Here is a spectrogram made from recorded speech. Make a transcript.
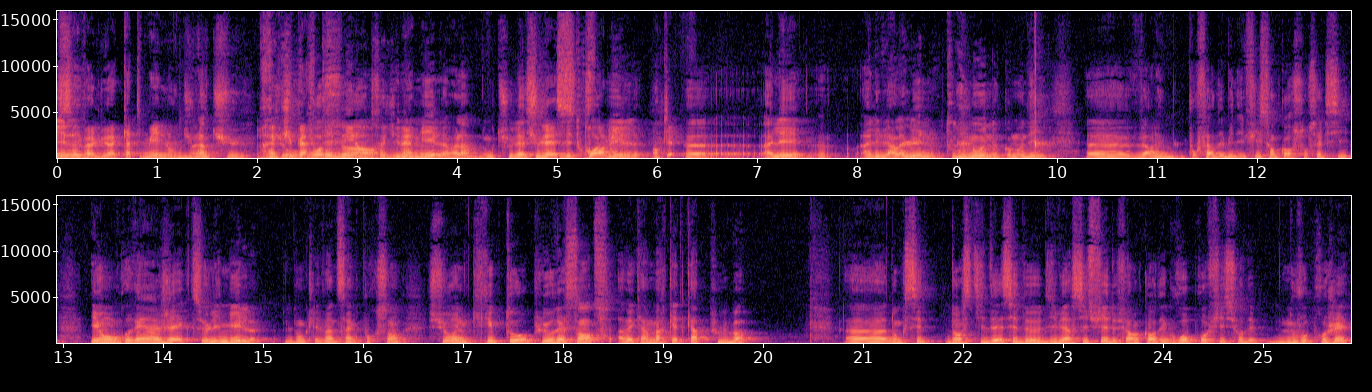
c'est évalué à 4000, donc du coup, tu récupères tes 1000 entre guillemets. Les 1000, voilà. Donc tu laisses, les 3000 euh, aller, euh, aller vers la lune, to the moon, comme on dit. Euh, pour faire des bénéfices encore sur celle-ci. Et on réinjecte les 1000, donc les 25%, sur une crypto plus récente avec un market cap plus bas. Euh, donc dans cette idée, c'est de diversifier, de faire encore des gros profits sur des nouveaux projets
